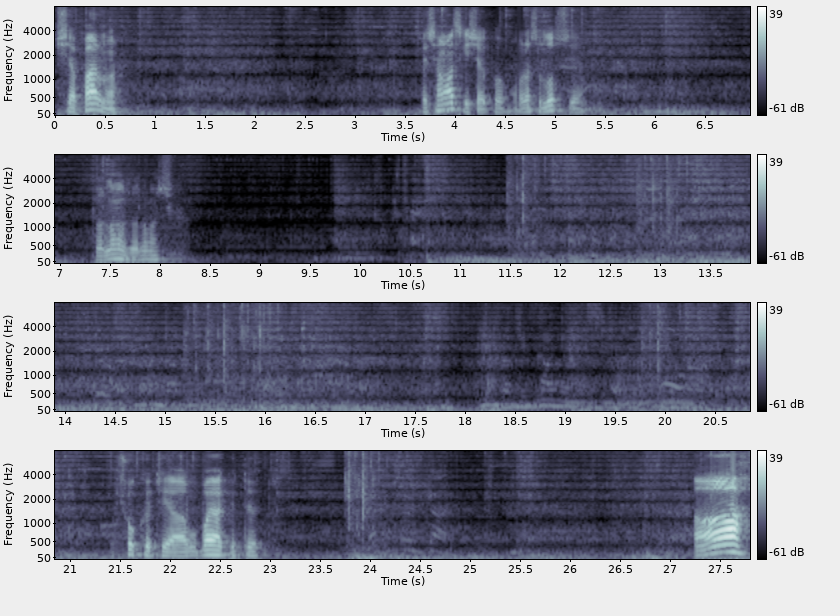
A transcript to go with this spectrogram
İş yapar mı? Yaşamaz ki Şako. Orası loss ya. Zorlama zorlama çık. Çok kötü ya. Bu baya kötü. Ah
